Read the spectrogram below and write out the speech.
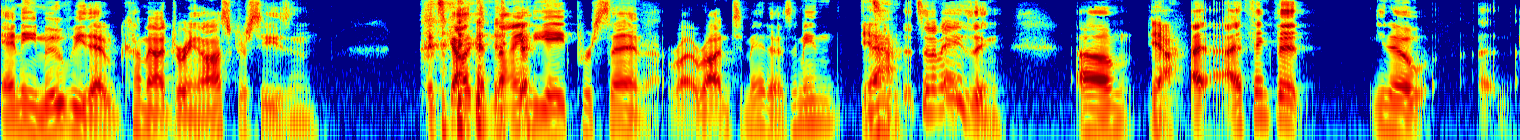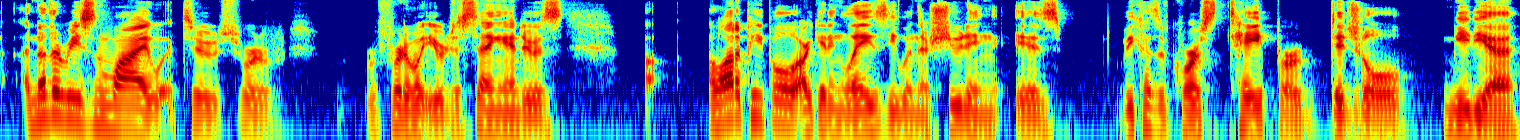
any movie that would come out during Oscar season. It's got like a 98% Rotten Tomatoes. I mean, Yeah. it's, amazing. Um, yeah I, I think that you know another reason why to sort of refer to what you were just saying, Andrew, is a, a lot of people are getting lazy when they're shooting is because, of course, tape or digital media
